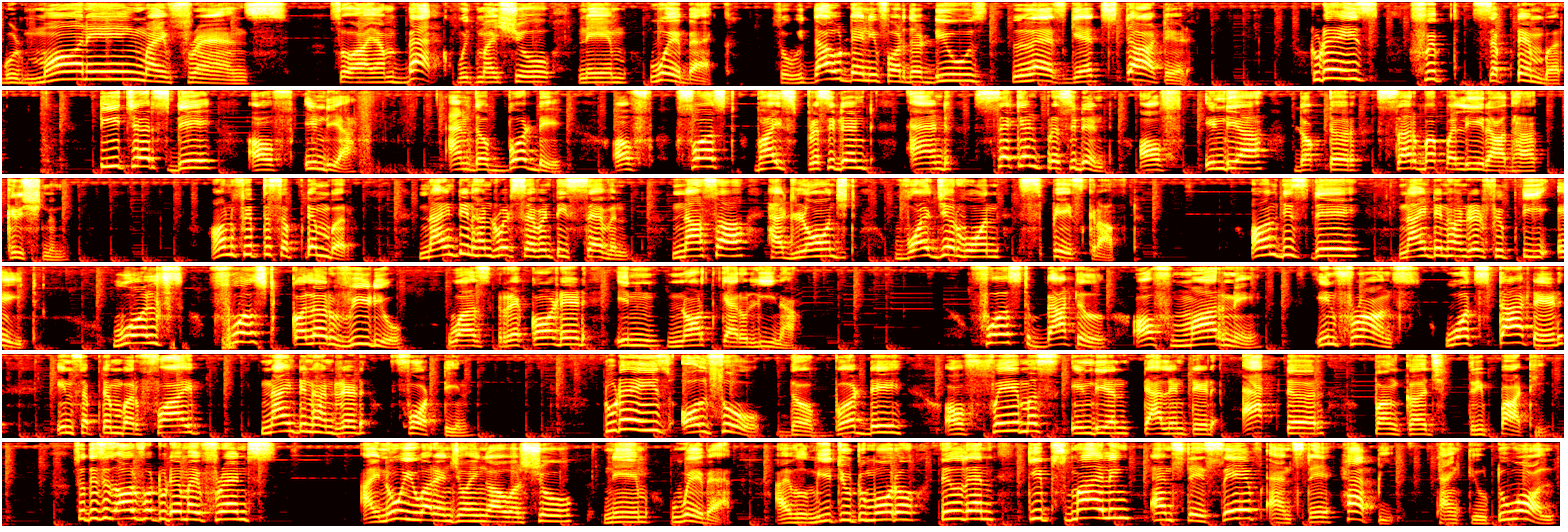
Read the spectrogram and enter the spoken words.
Good morning, my friends. So, I am back with my show named Way Back. So, without any further dues, let's get started. Today is 5th September, Teachers' Day of India, and the birthday of first Vice President and second President of India, Dr. Sarvepalli Radhakrishnan. On 5th September 1977, NASA had launched Voyager 1 spacecraft. On this day, 1958, world's first color video was recorded in North Carolina. First battle of Marne in France was started in September 5, 1914. Today is also the birthday of famous Indian talented actor Pankaj Tripathi. So this is all for today my friends. I know you are enjoying our show name Way Back. I will meet you tomorrow. Till then, keep smiling and stay safe and stay happy. Thank you to all.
